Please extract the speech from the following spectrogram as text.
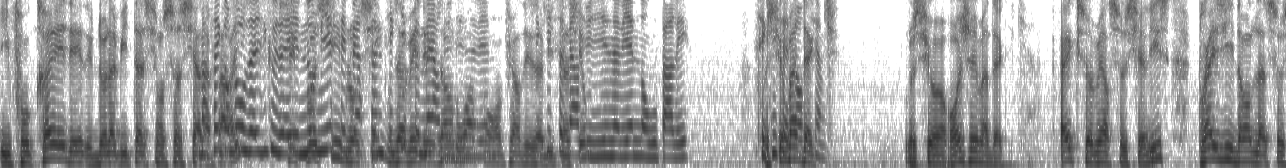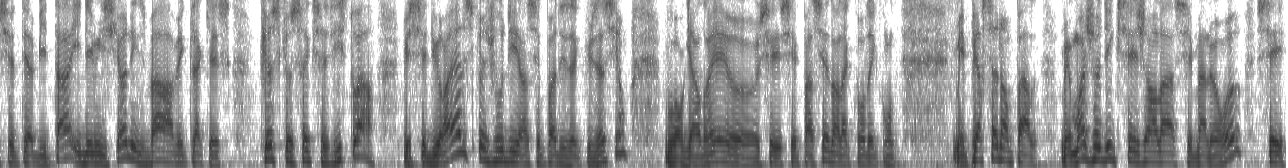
Il faut créer de l'habitation sociale à Paris. vous avez dit que vous avez nommé ces personnes. Vous avez des endroits pour en faire des habitations. Qui ce maire du 19e dont vous parlez? C'est qui Monsieur Madec. Monsieur Roger Madec. Ex-maire socialiste, président de la société Habitat, il démissionne, il se barre avec la caisse. Qu'est-ce que c'est que ces histoires? Mais c'est du réel ce que je vous dis, hein, c'est pas des accusations. Vous regarderez, euh, c'est passé dans la Cour des comptes. Mais personne n'en parle. Mais moi je dis que ces gens-là, c'est malheureux. C'est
